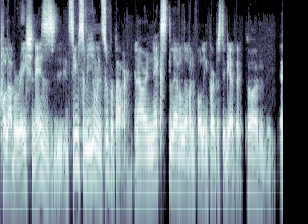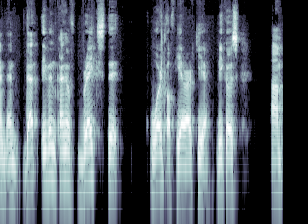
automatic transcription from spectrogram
collaboration is it seems to be human superpower and our next level of unfolding purpose together totally and and that even kind of breaks the word of hierarchy because um,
